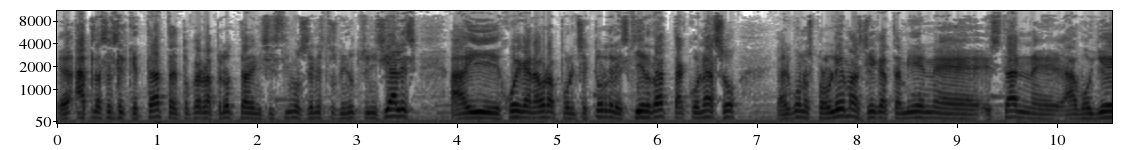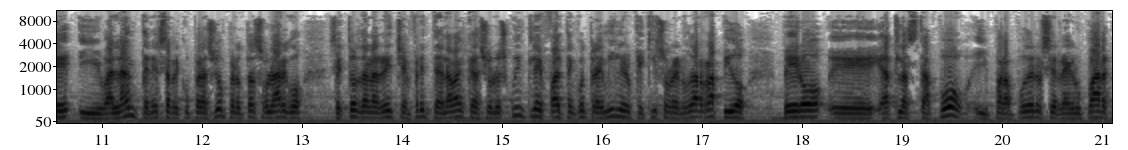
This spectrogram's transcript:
Eh, Atlas es el que trata de tocar la pelota, insistimos en estos minutos iniciales. Ahí juegan ahora por el sector de la izquierda, taconazo, algunos problemas. Llega también, eh, están eh, Aboyé y Balanta en esa recuperación, pelotazo largo, sector de la derecha, enfrente de la banca de Solo Escuintle. Falta en contra de Miller que quiso reanudar rápido, pero eh, Atlas tapó y para poderse reagrupar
